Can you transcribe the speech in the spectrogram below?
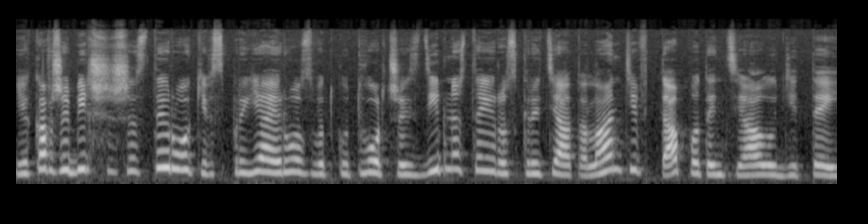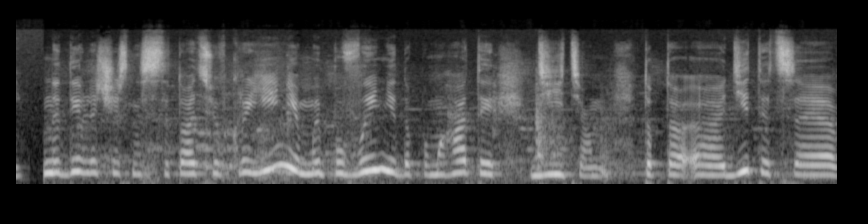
яка вже більше шести років сприяє розвитку творчих здібностей, розкриття талантів та потенціалу дітей. Не дивлячись на ситуацію в країні, ми повинні допомагати дітям. Тобто е, діти це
